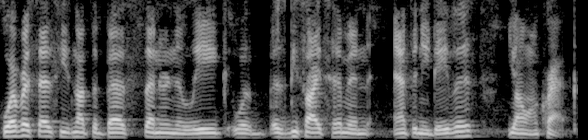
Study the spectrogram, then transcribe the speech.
whoever says he's not the best center in the league is besides him and Anthony Davis, y'all on crack.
